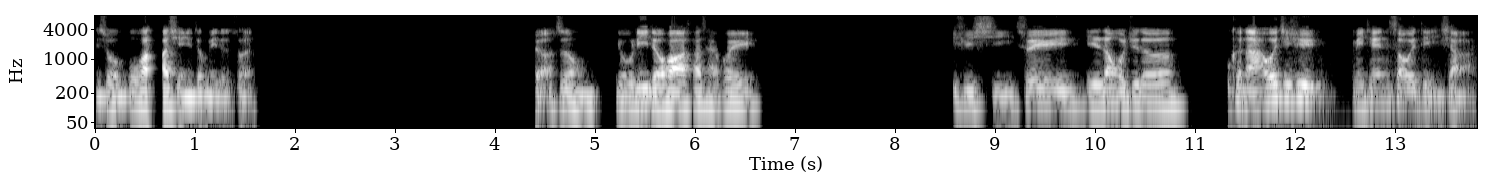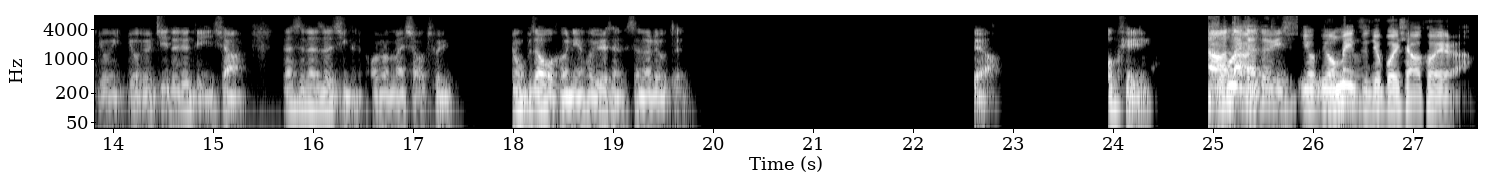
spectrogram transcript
你说我不花钱也都没得赚，对啊，这种有利的话，他才会继续吸，所以也让我觉得我可能还会继续每天稍微点一下啦，有有有记得就点一下，但是呢，热情可能会慢慢消退，因为我不知道我何年何月才能升到六等。对啊，OK，那大家对于有有妹子就不会消退了。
